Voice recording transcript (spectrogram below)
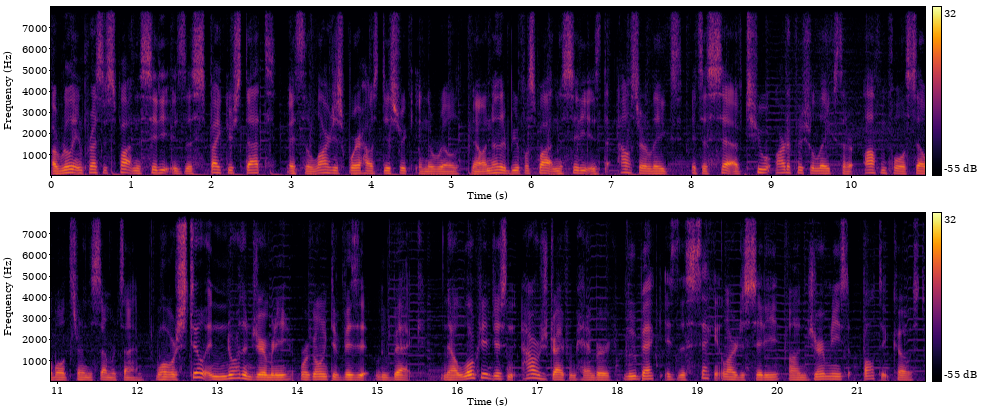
A really impressive spot in the city is the Speicherstadt. It's the largest warehouse district in the world. Now, another beautiful spot in the city is the Alster Lakes. It's a set of two artificial lakes that are often full of sailboats during the summertime. While we're still in northern Germany, we're going to visit Lubeck. Now, located just an hour's drive from Hamburg, Lubeck is the second largest city on Germany's Baltic coast.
